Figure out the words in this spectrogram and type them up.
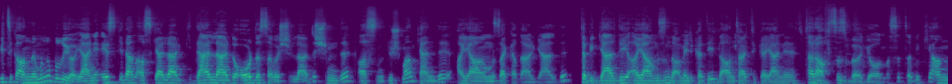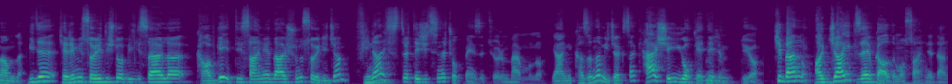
bir tık anlamını buluyor. Yani eskiden askerler giderlerdi orada savaşırlardı. Şimdi aslında düşman kendi ayağımıza kadar geldi. Tabii geldiği ayağımızın da Amerika değil de Antarktika yani tarafsız bölge olması tabii ki anlamlı. Bir de Kerem'in söylediği işte o bilgisayarla kavga ettiği sahneye dair şunu söyleyeceğim. Final stratejisine çok benzetiyorum ben bunu. Yani kazanamayacaksak her şeyi yok edelim diyor. Ki ben acayip zevk aldım o sahneden.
